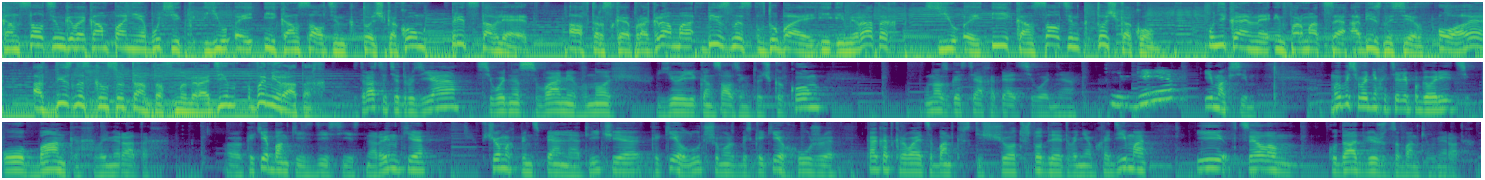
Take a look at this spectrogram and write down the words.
Консалтинговая компания «Бутик» uaeconsulting.com представляет Авторская программа «Бизнес в Дубае и Эмиратах» с uaeconsulting.com Уникальная информация о бизнесе в ОАЭ от бизнес-консультантов номер один в Эмиратах. Здравствуйте, друзья! Сегодня с вами вновь uaeconsulting.com У нас в гостях опять сегодня Евгения и Максим. Мы бы сегодня хотели поговорить о банках в Эмиратах. Э, какие банки здесь есть на рынке, в чем их принципиальное отличие, какие лучше, может быть, какие хуже, как открывается банковский счет, что для этого необходимо и в целом, куда движутся банки в Эмиратах.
